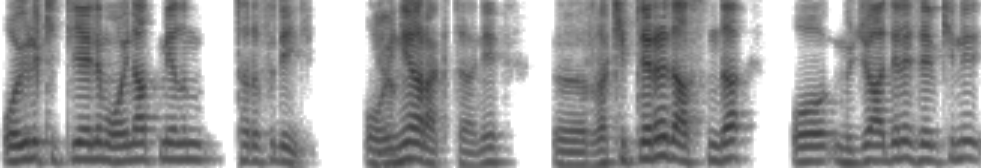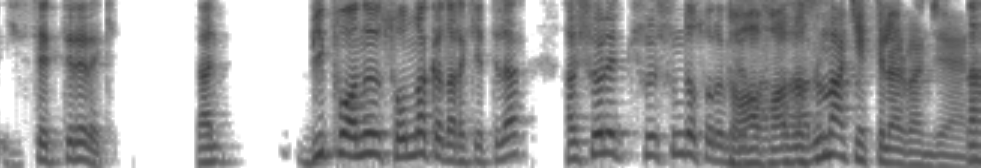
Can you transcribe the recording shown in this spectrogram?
oyunu kitleyelim, oynatmayalım tarafı değil. Oynayarak da hani e, rakiplerine de aslında o mücadele zevkini hissettirerek. Yani bir puanı sonuna kadar hak ettiler. Ha şöyle şunu da sorabilirim. Daha fazlasını da hak ettiler bence yani. Heh,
